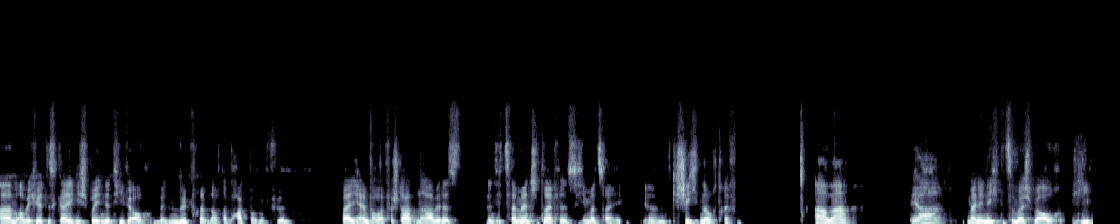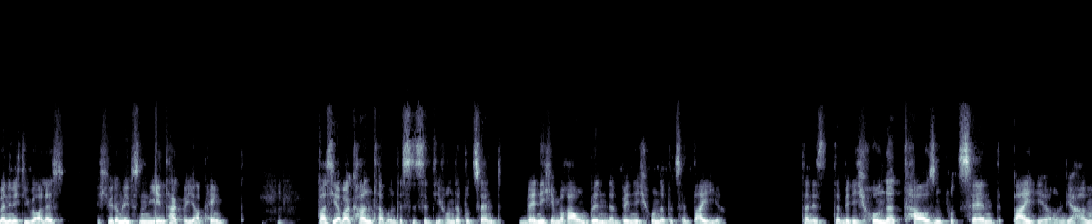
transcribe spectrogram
Ähm, aber ich werde das gleiche Gespräch in der Tiefe auch mit einem Wildfremden auf der Parkbank führen, weil ich einfach verstanden habe, dass wenn sich zwei Menschen treffen, sich immer zwei ähm, Geschichten auch treffen. Aber ja, meine Nichte zum Beispiel auch. Ich liebe meine Nichte über alles. Ich würde am liebsten jeden Tag bei ihr abhängen. Was ich aber erkannt habe, und das sind die 100 Prozent, wenn ich im Raum bin, dann bin ich 100 Prozent bei ihr. Dann, ist, dann bin ich 100.000 Prozent bei ihr. Und wir haben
